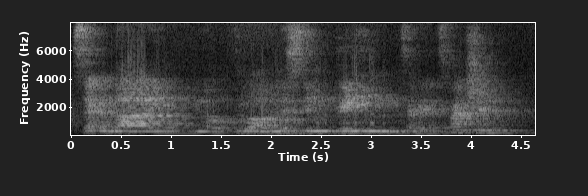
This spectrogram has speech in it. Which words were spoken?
Second, by you know through our listing, trading, second expansion.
